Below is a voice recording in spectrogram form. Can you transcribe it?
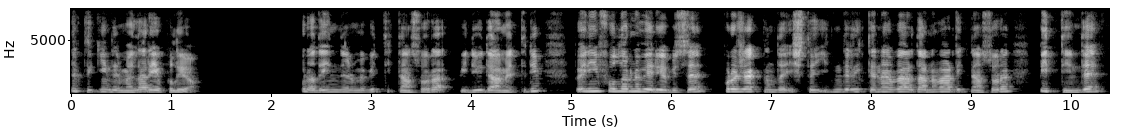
Tık tık indirmeler yapılıyor. Burada indirme bittikten sonra videoyu devam ettireyim. Böyle infolarını veriyor bize. Proje hakkında işte indirdiklerine haberdarını verdikten sonra bittiğinde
